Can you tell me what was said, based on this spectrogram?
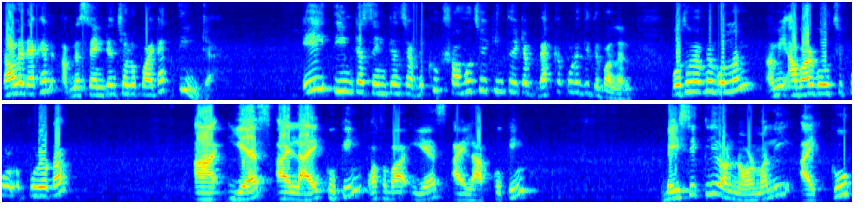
তাহলে দেখেন, আপনার সেন্টেন্স হলো কয়টা? তিনটা। এই তিনটা সেন্টেন্স আপনি খুব সহজে কিন্তু এটা ব্যাখ্যা করে দিতে পারলেন। প্রথমে আপনি বললেন, আমি আবার বলছি পুরো- পুরোটা। ইয়েস আই লাইক কুকিং অথবা yes I love cooking basically or normally I cook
